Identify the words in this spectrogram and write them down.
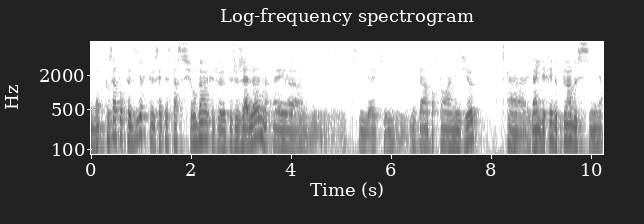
bon, tout ça pour te dire que cet espace urbain que je, que je jalonne et euh, qui, euh, qui, est hyper important à mes yeux, euh, eh ben, il est fait de plein de signes.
